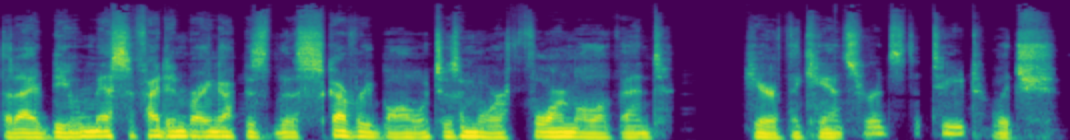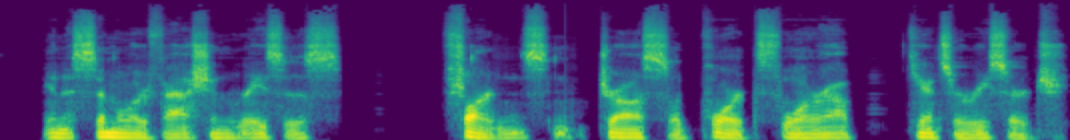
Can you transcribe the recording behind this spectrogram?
that I'd be remiss if I didn't bring up is the Discovery Ball, which is a more formal event here at the Cancer Institute, which in a similar fashion raises funds and draws support for uh, cancer research.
